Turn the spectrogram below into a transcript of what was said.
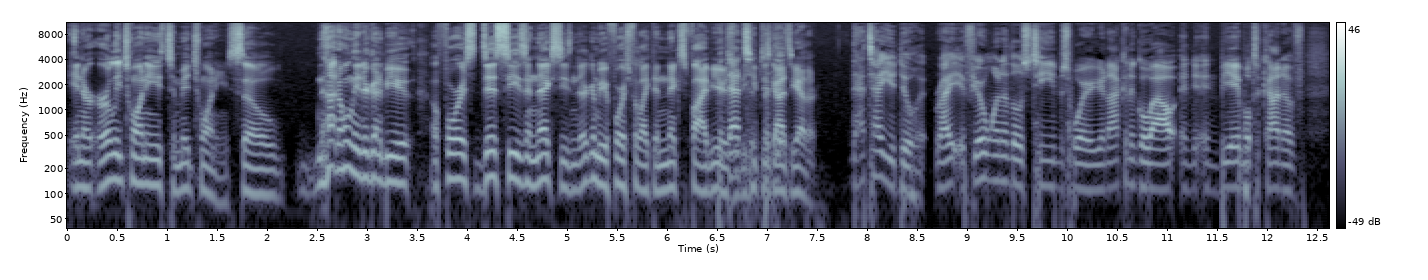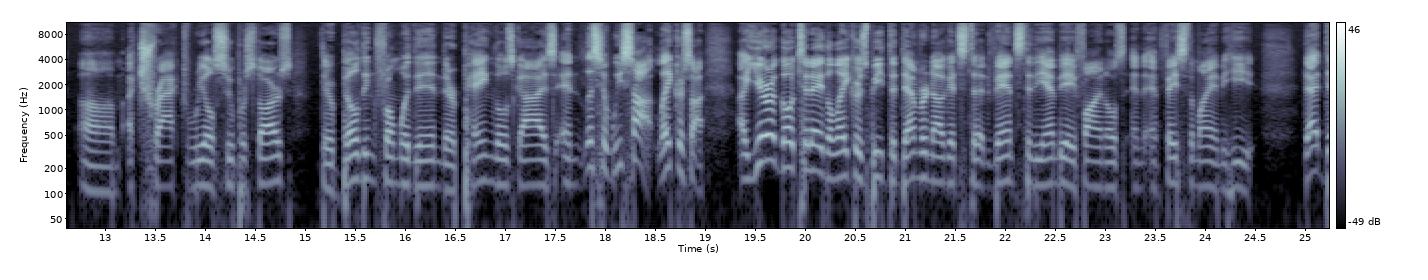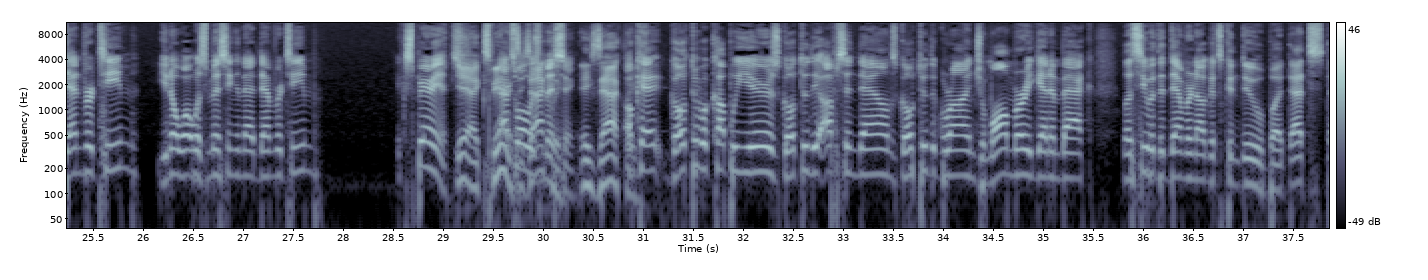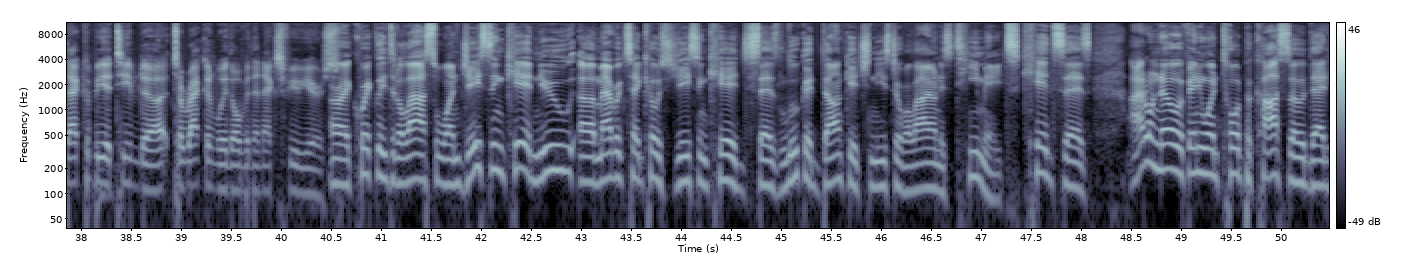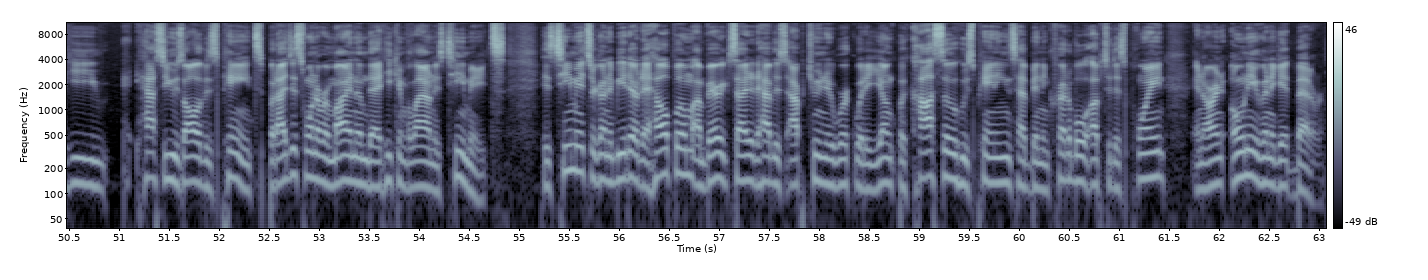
in their early 20s to mid 20s. So not only they're going to be a force this season, next season, they're going to be a force for like the next five years if that's- keep these guys that- together. that's how you do it, right? If you're one of those teams where you're not going to go out and, and be able to kind of um, attract real superstars, they're building from within. They're paying those guys. And listen, we saw it. Lakers saw it. A year ago today, the Lakers beat the Denver Nuggets to advance to the NBA Finals and, and face the Miami Heat. That Denver team, you know what was missing in that Denver team? Experience. Yeah, experience, That's what exactly. was missing. Exactly. Okay, go through a couple years, go through the ups and downs, go through the grind. Jamal Murray getting back. Let's see what the Denver Nuggets can do. But that's that could be a team to to reckon with over the next few years. All right, quickly to the last one. Jason Kidd, new uh, Mavericks head coach Jason Kidd says Luka Doncic needs to rely on his teammates. Kidd says, "I don't know if anyone told Picasso that he has to use all of his paints, but I just want to remind him that he can rely on his teammates. His teammates are going to be there to help him. I'm very excited to have this opportunity to work with a young Picasso whose paintings have been incredible up to this point and are only going to get better."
